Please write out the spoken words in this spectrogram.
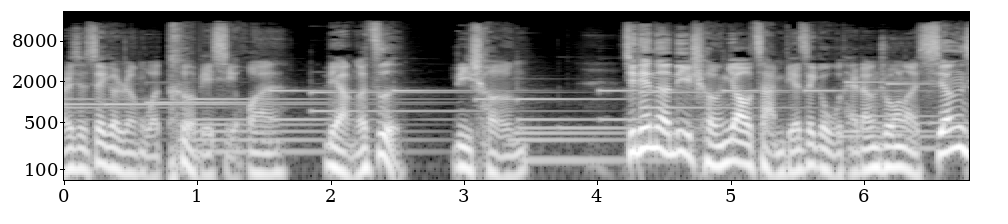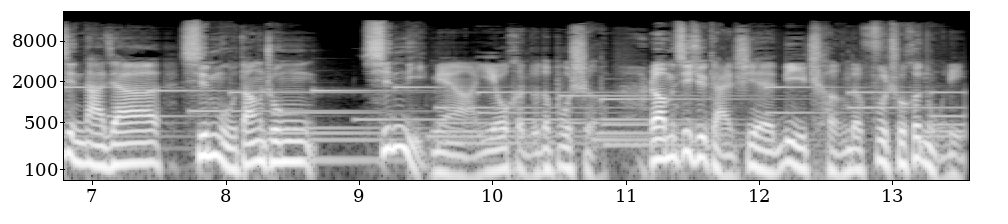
而且这个人我特别喜欢，两个字，历程。今天呢，历程要暂别这个舞台当中了，相信大家心目当中、心里面啊也有很多的不舍。让我们继续感谢历程的付出和努力。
